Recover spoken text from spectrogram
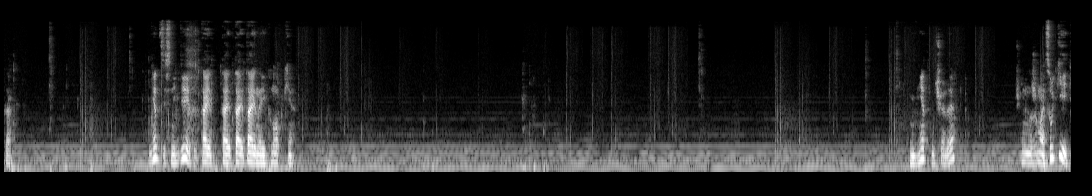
Так. Нет здесь нигде этой тай, тай, тай, тайной кнопки. Нет, ничего, да? Ничего не нажимается. Окей.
